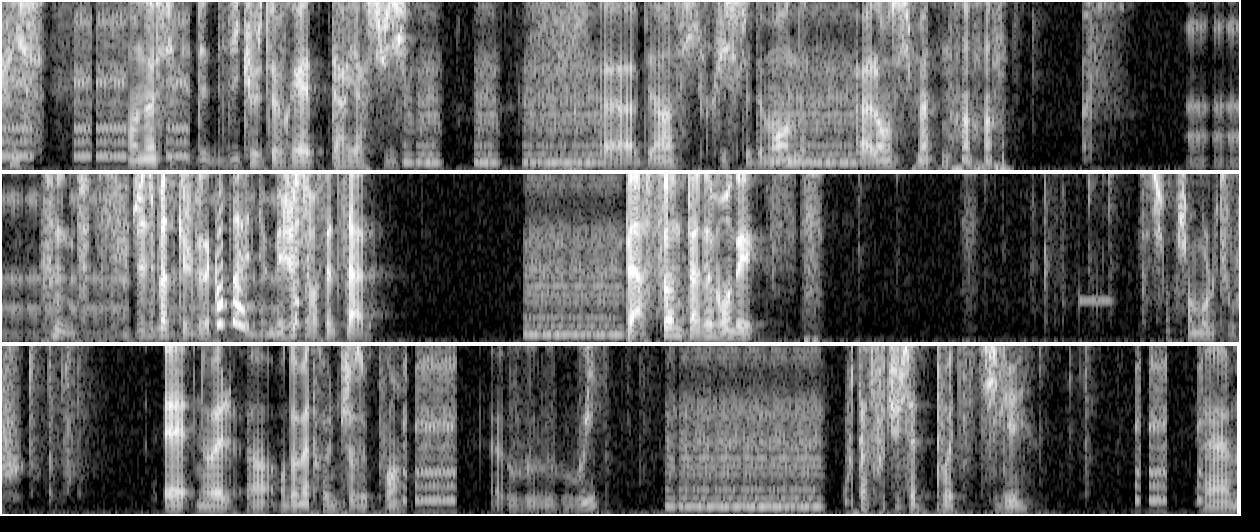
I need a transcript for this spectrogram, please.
Chris, on a aussi dit que je devrais être derrière Suzy. Euh, bien, si Chris le demande, allons-y maintenant. je sais pas ce que je vous accompagne, mais juste pour cette salle. Personne t'a demandé chamboule tout. Eh, Noël, euh, on doit mettre une chose au point. Euh, oui? Où t'as foutu cette boîte stylée? Euh,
